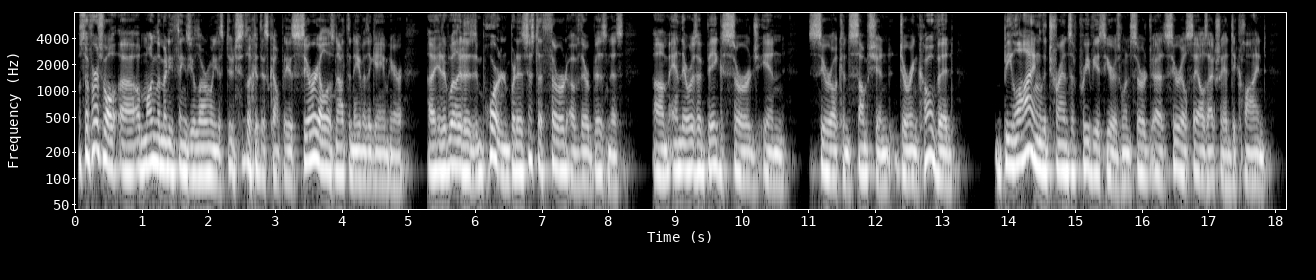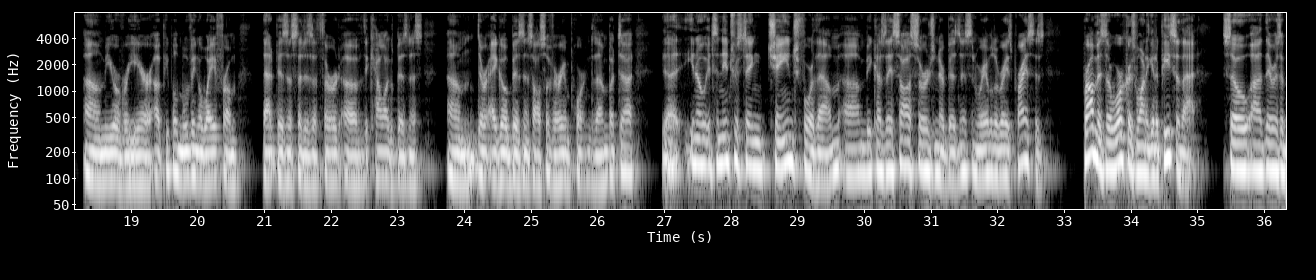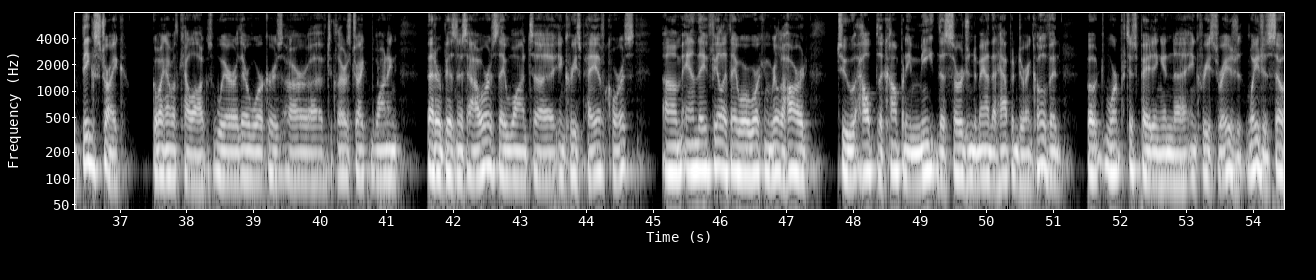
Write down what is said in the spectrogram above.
So first of all, uh, among the many things you learn when you just look at this company is cereal is not the name of the game here. Uh, it, well, it is important, but it's just a third of their business. Um, and there was a big surge in cereal consumption during COVID, belying the trends of previous years when surge, uh, cereal sales actually had declined um, year over year. Uh, people moving away from that business that is a third of the Kellogg's business. Um, their Eggo business also very important to them, but uh, uh, you know it's an interesting change for them um, because they saw a surge in their business and were able to raise prices. Problem is their workers want to get a piece of that, so uh, there was a big strike going on with Kellogg's where their workers are uh, declared a strike wanting better business hours. They want uh, increased pay, of course, um, and they feel like they were working really hard to help the company meet the surge in demand that happened during COVID, but weren't participating in uh, increased wages. So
